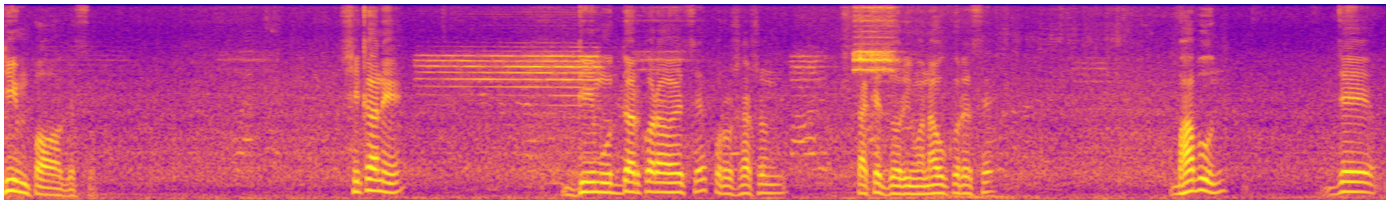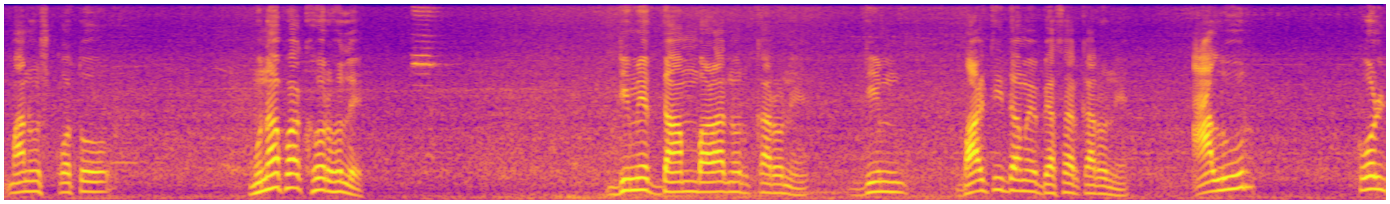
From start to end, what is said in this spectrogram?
ডিম পাওয়া গেছে। সেখানে ডিম উদ্ধার করা হয়েছে, প্রশাসন তাকে জরিমানাও করেছে। ভাবুন যে মানুষ কত মুনাফাখোর হলে ডিমের দাম বাড়ানোর কারণে ডিম বাড়তি দামে বেচার কারণে আলুর কোল্ড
